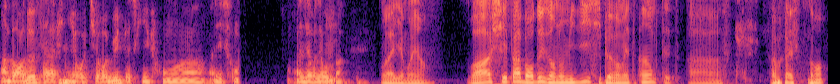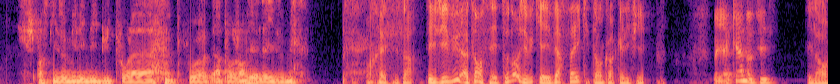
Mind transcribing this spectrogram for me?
un Bordeaux, ça va finir au tir au but parce qu'ils feront, euh, ils seront à 0-0. Mhm. quoi. Ouais, il y a moyen. Ouais, je sais pas, Bordeaux, ils en ont mis 10, ils peuvent en mettre un peut-être à, à Brest, non? Je pense qu'ils ont mis les débuts pour, la, pour, pour janvier. Là, ils ont mis... Ouais, c'est ça. Et j'ai vu, attends, c'est étonnant, j'ai vu qu'il y avait Versailles qui était encore qualifié. Bah, Il y a Cannes aussi. Et là,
